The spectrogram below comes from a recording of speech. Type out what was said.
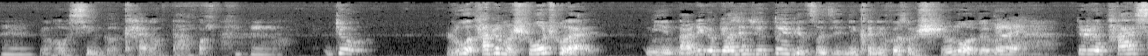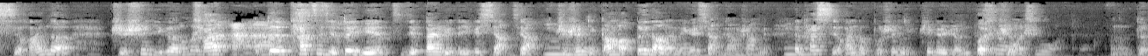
嗯。然后性格开朗大方，嗯。就如果他这么说出来，你拿这个标签去对比自己，你肯定会很失落，对吧？对，就是他喜欢的只是一个他啊对他自己对于自己伴侣的一个想象，嗯只是你刚好对到了那个想象上面。嗯那、他喜欢的不是你这个人本身是我，是我，对嗯，对。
